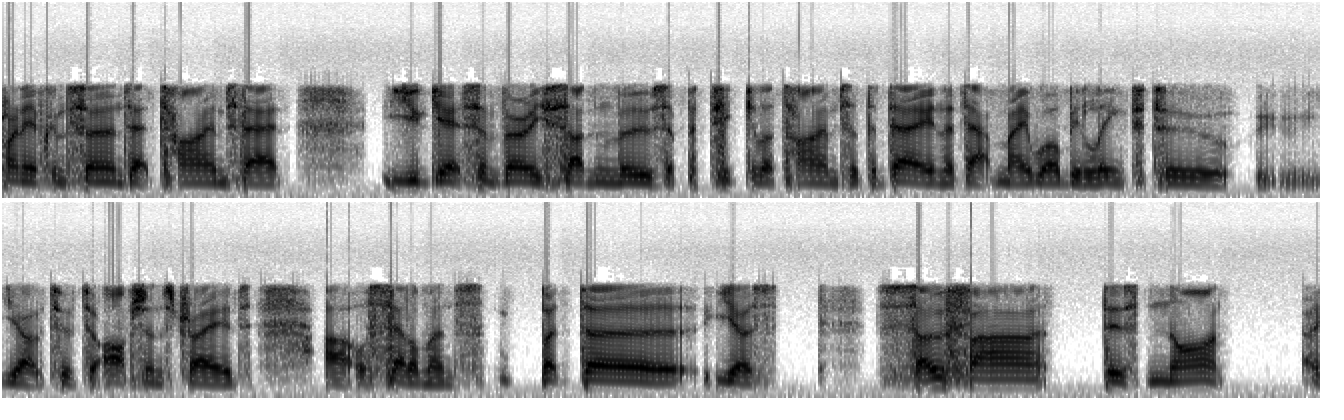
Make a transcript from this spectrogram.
plenty of concerns at times that you get some very sudden moves at particular times of the day, and that that may well be linked to you know to, to options trades uh, or settlements. But uh, you know, so far there's not a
